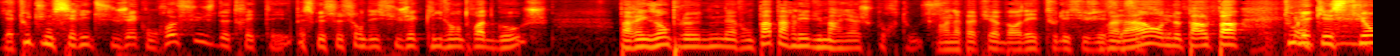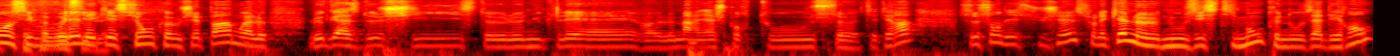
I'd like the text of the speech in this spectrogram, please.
Il y a toute une série de sujets qu'on refuse de traiter parce que ce sont des sujets clivants droite-gauche. Par exemple, nous n'avons pas parlé du mariage pour tous. On n'a pas pu aborder tous les sujets. Voilà, on ne parle pas toutes les questions, si vous voulez, les questions comme je sais pas moi, le, le, gaz de schiste, le nucléaire, le mariage pour tous, euh, etc. Ce sont des sujets sur lesquels nous estimons que nos adhérents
